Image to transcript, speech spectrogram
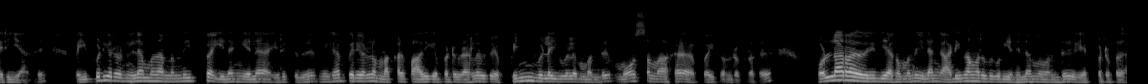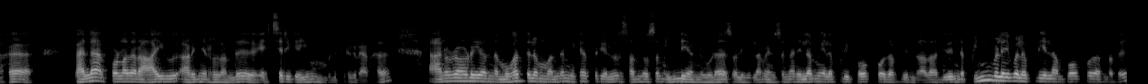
தெரியாது. இப்போ இப்படி ஒரு நிலைமை தான் வந்து இப்போ இலங்கையில் இருக்குது. மிகப்பெரிய அளவில் மக்கள் பாதிக்கப்பட்டிருக்கிறார்கள். இதனுடைய பின் விளைவுகளும் வந்து மோசமாக போய்கொண்டிருக்கிறது பொருளாதார ரீதியாக வந்து இலங்கை அடி வாங்குறதுக்குரிய நிலைமை வந்து ஏற்பட்டிருப்பதாக பல பொருளாதார ஆய்வு அறிஞர்கள் வந்து எச்சரிக்கையும் விடுத்திருக்கிறார்கள். அனுராவுடைய அந்த முகத்திலும் வந்து மிகப்பெரிய அளவில் சந்தோஷம் இல்லை என்று கூட சொல்லிவிடலாம். என்று சொன்னால் நிலைமையில் எப்படி போகுது அப்படின்றதா அதாவது இந்த பின் விளைவுகள் எப்படியெல்லாம் போப்போதுன்றது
